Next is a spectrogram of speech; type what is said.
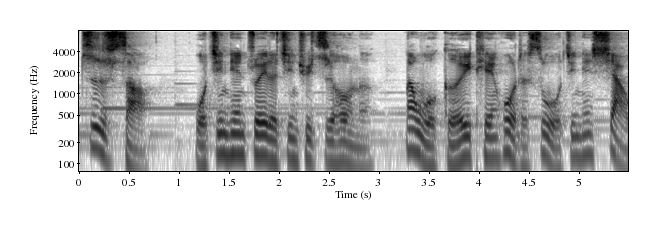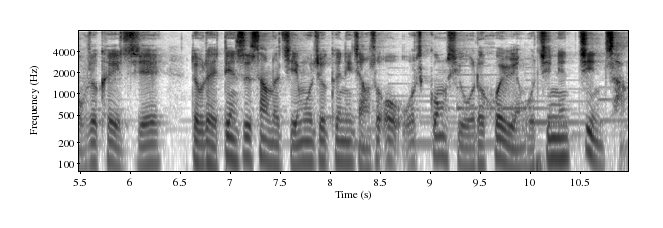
至少。我今天追了进去之后呢，那我隔一天，或者是我今天下午就可以直接，对不对？电视上的节目就跟你讲说，哦，我恭喜我的会员，我今天进场，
